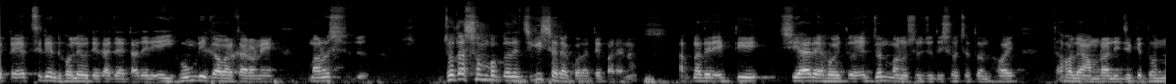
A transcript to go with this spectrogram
একটা অ্যাক্সিডেন্ট হলেও দেখা যায় তাদের এই হুমড়ি খাওয়ার কারণে মানুষ যথাসম্ভব তাদের চিকিৎসাটা করাতে পারে না। আপনাদের একটি শেয়ারে হয়তো একজন মানুষের যদি সচেতন হয়, তাহলে আমরা নিজেকে ধন্য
